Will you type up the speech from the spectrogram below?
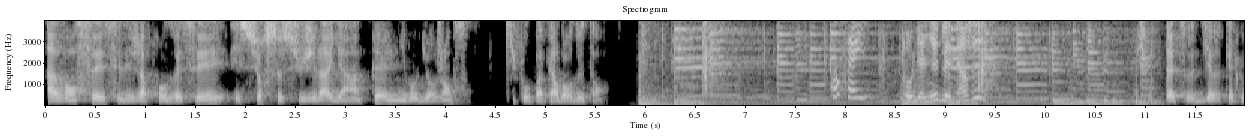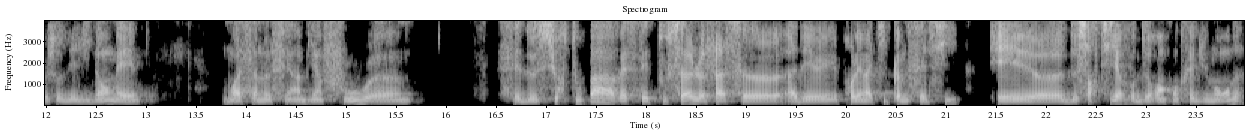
avancer, c'est déjà progresser. Et sur ce sujet-là, il y a un tel niveau d'urgence qu'il ne faut pas perdre de temps. Conseil pour gagner de l'énergie. Je vais peut-être dire quelque chose d'évident, mais moi, ça me fait un bien fou. Euh, c'est de surtout pas rester tout seul face euh, à des problématiques comme celle-ci et euh, de sortir, de rencontrer du monde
